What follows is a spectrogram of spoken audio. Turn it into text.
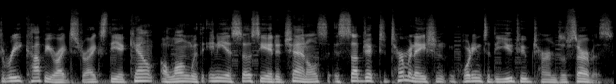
three copyright strikes, the account, along with any associated channels, is subject to termination according to the YouTube terms of service.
